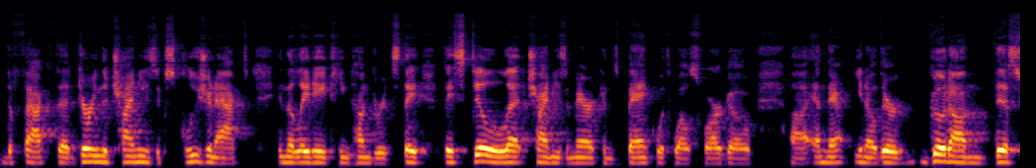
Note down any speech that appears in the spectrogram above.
the fact that during the Chinese Exclusion Act in the late 1800s, they they still let Chinese Americans bank with Wells Fargo, uh, and they're you know they're good on this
